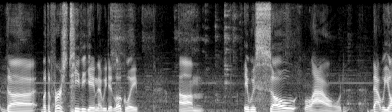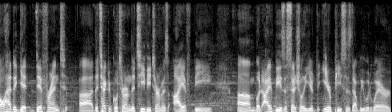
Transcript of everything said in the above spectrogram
the but the first TV game that we did locally, um, it was so loud that we all had to get different. Uh, the technical term, the TV term, is IFB, um, but IFB is essentially your, the earpieces that we would wear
